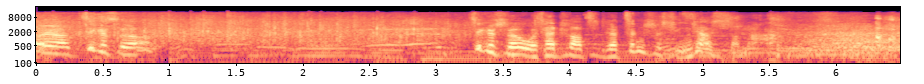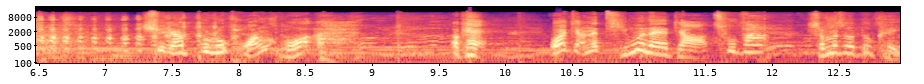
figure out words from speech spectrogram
哎呀，这个时候，这个时候我才知道自己的真实形象是什么啊！居然不如黄渤啊！OK，我讲的题目呢叫出发，什么时候都可以。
